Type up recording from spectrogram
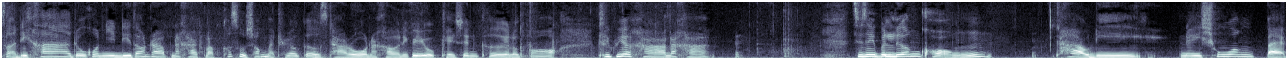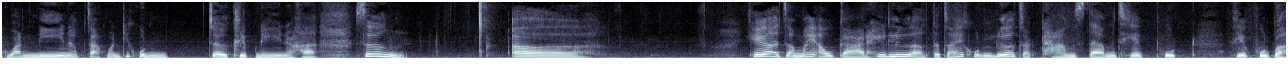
สวัสดีค่ะ ทุกคนยินดีต้อนรับนะคะ กลับเข้าสู่ช่อง Material Girls Tarot นะคะ วันนี้ก็อยู่เคสเช่นเคย แล้วก็คลิปพี่อาคานะคะ จริงๆ เป็นเรื่องของข่าวดีในช่วง 8 วันนี้นะจากวันที่คุณเจอคลิปนี้นะคะ ซึ่งเออเคอาจจะไม่เอาการ์ดให้เลือก แต่จะให้คุณเลือกจาก time stamp ที่พูด ที่เคกพูดว่า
